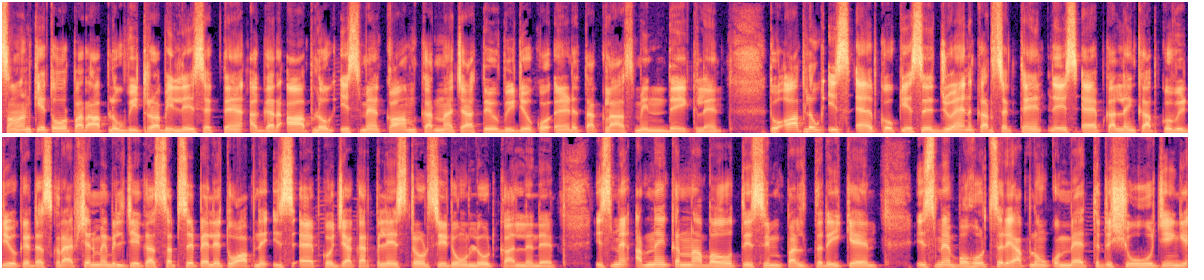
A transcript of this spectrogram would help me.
आसान के तौर पर आप लोग विड्रा भी ले सकते हैं। अगर आप लोग इसमें काम करना चाहते हो, वीडियो को एंड तक क्लास में देख लें। तो आप लोग इस ऐप को कैसे ज्वाइन कर सकते हैं? इस ऐप का लिंक आपको वीडियो के डिस्क्रिप्शन में मिल जाएगा। सबसे पहले तो आपने इस ऐप को जाकर प्ले स्टोर से डाउनलोड कर है इसमें अर्निंग करना बहुत ही सिंपल तरीके है। इसमें बहुत सारे आप लोगों को मेथड शो हो जाएँगे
